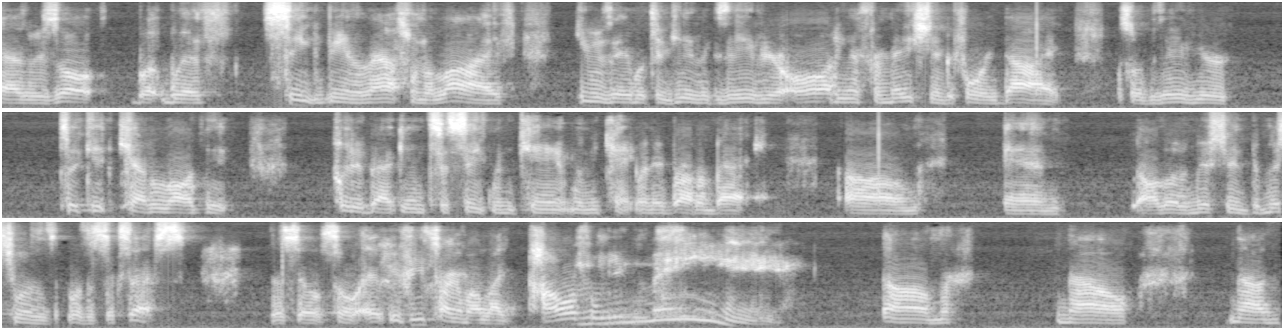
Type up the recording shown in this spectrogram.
as a result. But with Sync being the last one alive, he was able to give Xavier all the information before he died. So Xavier took it, cataloged it, put it back into sync when he came when he came when they brought him back. Um, and although the mission the mission was was a success. So so if he's talking about like powerful mutants, man. um, now now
